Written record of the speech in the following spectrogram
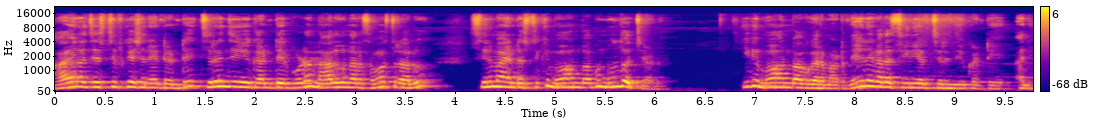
ఆయన జస్టిఫికేషన్ ఏంటంటే చిరంజీవి కంటే కూడా నాలుగున్నర సంవత్సరాలు సినిమా ఇండస్ట్రీకి మోహన్ బాబు ముందు వచ్చాడు ఇది మోహన్ బాబు గారి మాట. నేనే కదా సీనియర్ చిరంజీవి కంటే అని.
